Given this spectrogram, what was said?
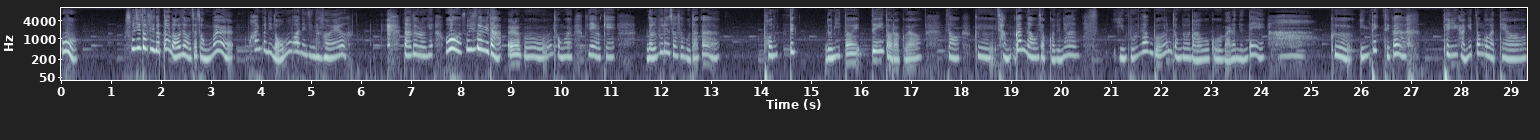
오! 소지섭 씨가 딱 나오자마자 정말 화면이 너무 환해지는 거예요. 나도 모르게, 오! 소지섭이다! 이러고, 정말 그냥 이렇게 널브러져서 보다가 번뜩 눈이 떠, 뜨이더라고요. 그래서 그 잠깐 나오셨거든요. 한 2분, 3분 정도 나오고 말았는데, 그 임팩트가 되게 강했던 것 같아요.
